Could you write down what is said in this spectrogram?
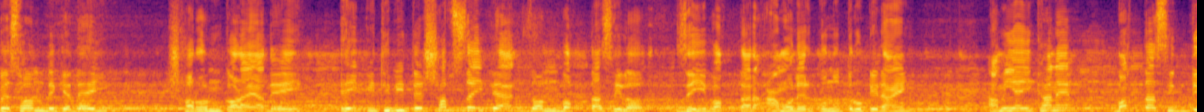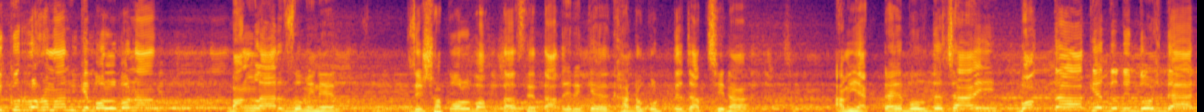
পেছন দিকে দেই, স্মরণ করাইয়া দেই, এই পৃথিবীতে সবচাইতে একজন বক্তা ছিল, যেই বক্তার আমলের কোনো ত্রুটি নাই। আমি এইখানে বক্তা সিদ্দিকুর রহমানকে বলব না, বাংলার জমিনের যে সকল বক্তা আছে তাদেরকে খাটো করতে যাচ্ছি না। আমি একটাই বলতে চাই, বক্তাকে যদি দোষ দেন,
